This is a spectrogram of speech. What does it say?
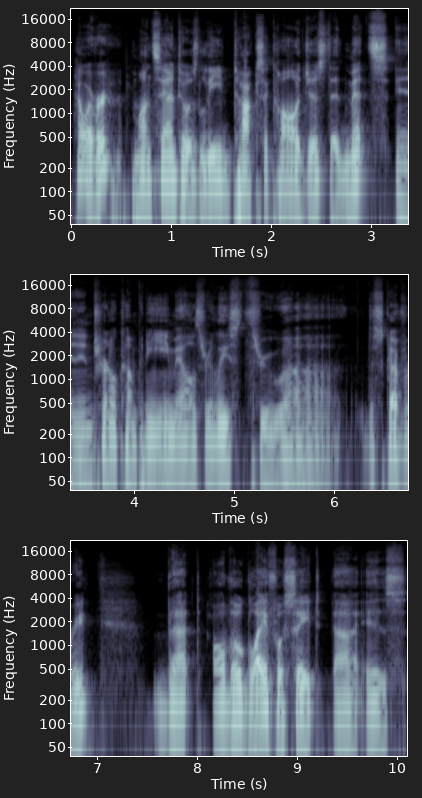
However, Monsanto's lead toxicologist admits in internal company emails released through uh, Discovery that although glyphosate uh, is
